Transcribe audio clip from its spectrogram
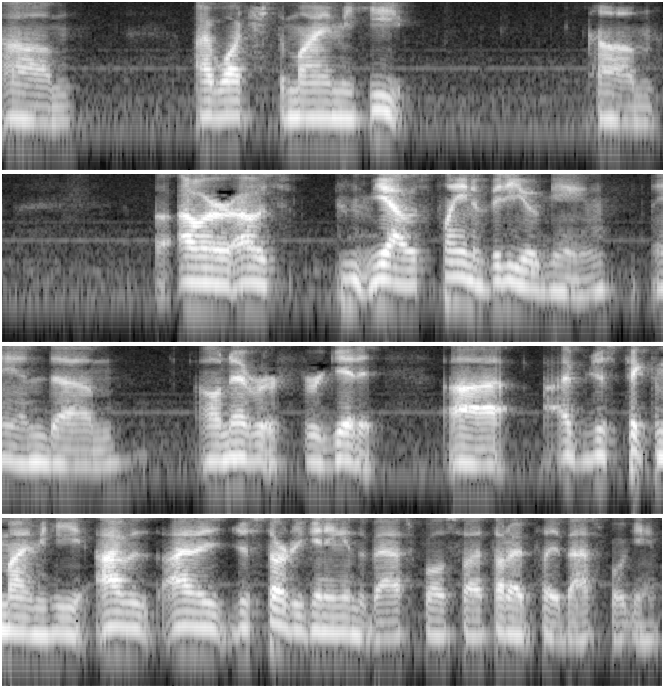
Um, I watched the Miami Heat. Um, or I was, yeah, I was playing a video game, and um, I'll never forget it. Uh, I just picked the Miami Heat. I was, I just started getting into basketball, so I thought I'd play a basketball game.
